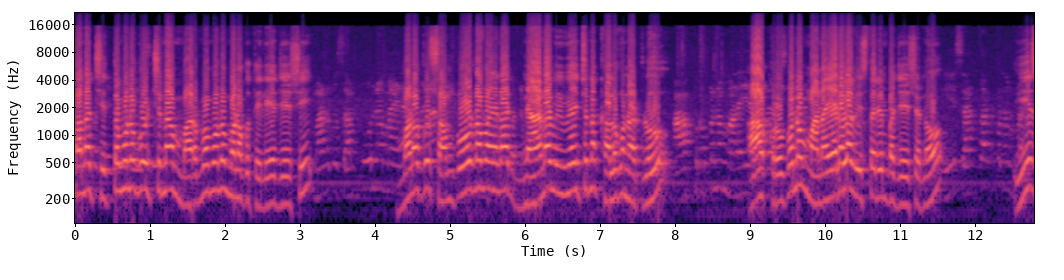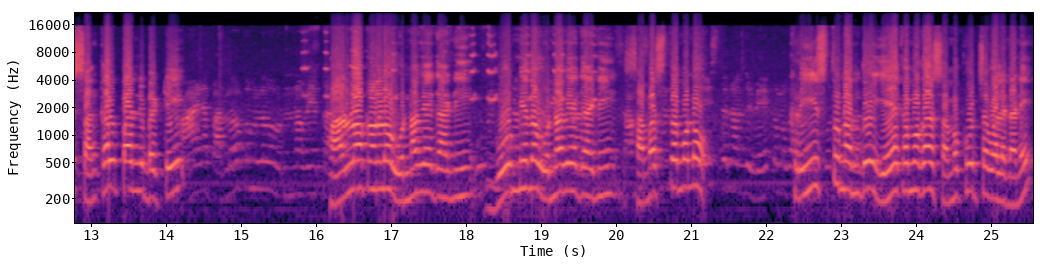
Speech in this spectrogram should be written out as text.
తన చిత్తమును గూర్చిన మర్మమును మనకు తెలియజేసి మనకు సంపూర్ణమైన జ్ఞాన వివేచన కలుగునట్లు ఆ కృపను మన ఆ కృపను మన ఎడల విస్తరింపజేసను. ఈ సంకల్పను ఈ సంకల్పాన్ని బట్టి పరలోకంలో ఉన్నవే గాని భూమి మీద ఉన్నవే గాని సమస్తమును క్రీస్తునందు ఏకముగా సమకూర్చవలెనని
